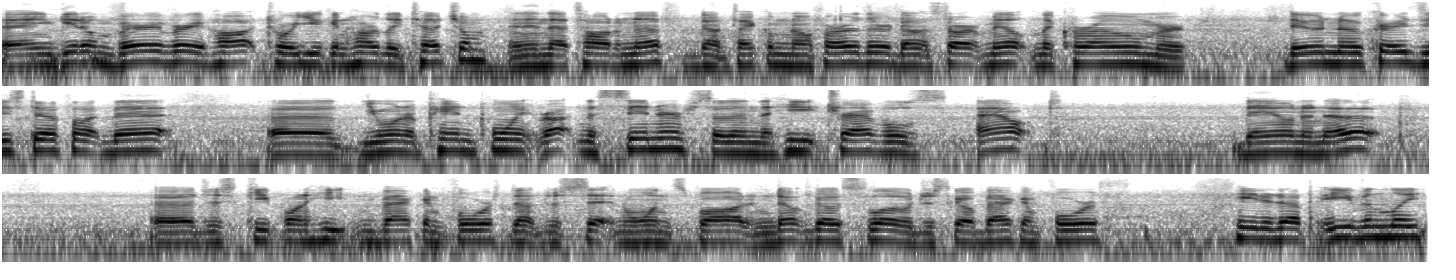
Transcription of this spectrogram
and get them very, very hot to where you can hardly touch them. And then that's hot enough. Don't take them no further. Don't start melting the chrome or doing no crazy stuff like that. Uh, you want to pinpoint right in the center so then the heat travels out, down and up uh, just keep on heating back and forth. Don't just sit in one spot and don't go slow. Just go back and forth. Heat it up evenly.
